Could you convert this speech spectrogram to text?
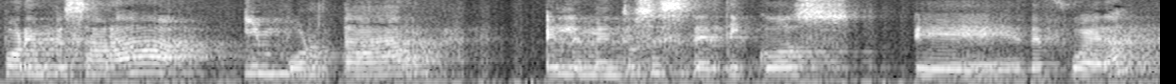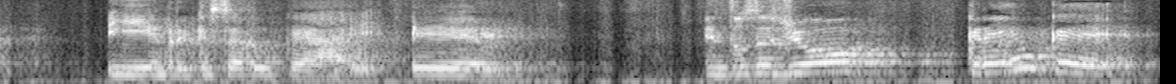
por empezar a importar elementos estéticos eh, de fuera y enriquecer lo que hay. Eh, entonces yo creo que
